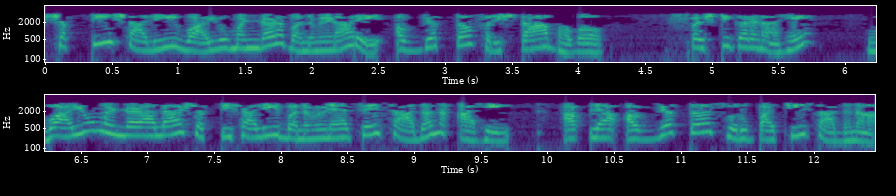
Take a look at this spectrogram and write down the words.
शक्तिशाली वायुमंडळ बनविणारे अव्यक्त फरिश्ता भव. स्पष्टीकरण आहे वायुमंडळाला शक्तिशाली बनविण्याचे साधन आहे. आपल्या अव्यक्त स्वरूपाची साधना.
